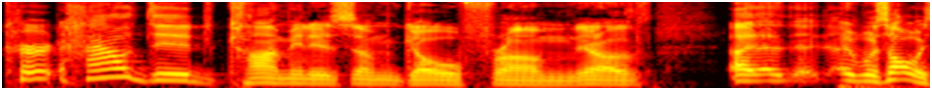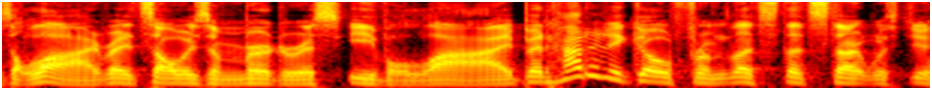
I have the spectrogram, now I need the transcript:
Kurt, how did communism go from, you know, uh, it was always a lie, right? It's always a murderous, evil lie. But how did it go from? Let's let's start with uh,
